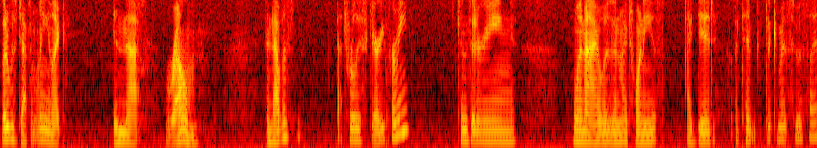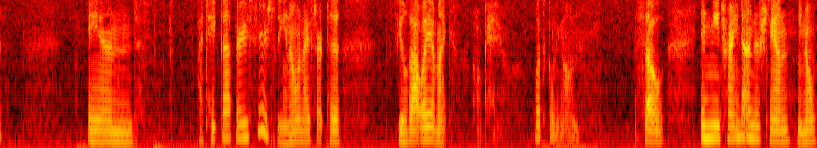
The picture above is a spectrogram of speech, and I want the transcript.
but it was definitely like in that realm. And that was that's really scary for me considering when I was in my 20s, I did attempt to commit suicide. And I take that very seriously, you know, when I start to feel that way, I'm like, okay, what's going on? So, in me trying to understand, you know,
